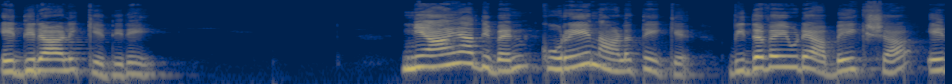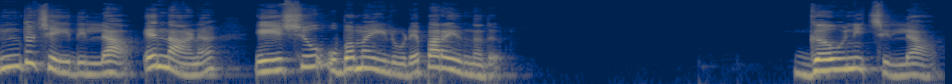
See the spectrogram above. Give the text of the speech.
എതിരാളിക്കെതിരെ. ന്യായാധിപൻ കുറേ നാളത്തേക്ക് വിധവയുടെ അപേക്ഷ എന്തു ചെയ്തില്ല എന്നാണ് യേശു ഉപമയിലൂടെ പറയുന്നത്. ഗൗനിച്ചില്ല.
